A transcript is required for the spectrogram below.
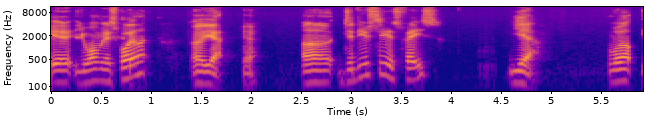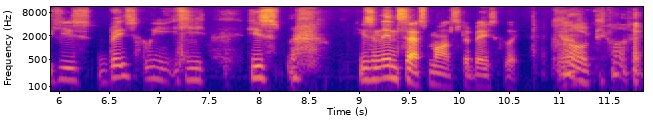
Uh, You want me to spoil it? Oh yeah, yeah, Uh, did you see his face? yeah. Well, he's basically he he's he's an incest monster, basically. You know? Oh god.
